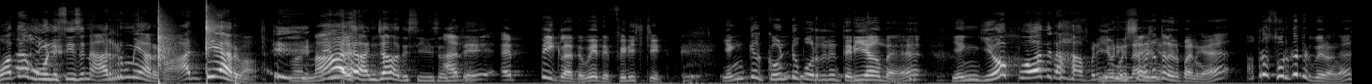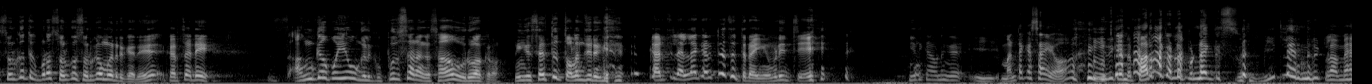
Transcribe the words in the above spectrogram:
மொத மூணு சீசன் அருமையா இருக்கும். அடியா இருக்கும். நாலு அஞ்சாவது சீசன் அது எப்பிக்ல அந்த வே ஃபினிஷ்ட் இட் எங்க கொண்டு போறதுன்னு தெரியாம எங்கேயோ போகுதுடா அப்படி. நரகத்துல இருப்பானுங்க. அப்புறம் சொர்க்கத்துக்கு போயிடுவாங்க சொர்க்கத்துக்கு போனா சொர்க்கம் சொர்க்கம் இருக்காது. கடைசியா டே அங்க போய் உங்களுக்கு புதுசா நாங்க சாவு உருவாக்குறோம். நீங்க செத்து தொலைஞ்சிருங்க. கடைசியில எல்லாம் கரெக்டா செத்துறாங்க முடிஞ்சு. இதுக்கு அவனுங்க இ- மண்டை கசாயம் இதுக்கு அந்த பறத்து கொண்ட புண்ணாக்கு வீட்டில் வீட்ல இருந்திருக்கலாமே.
